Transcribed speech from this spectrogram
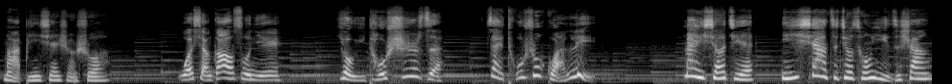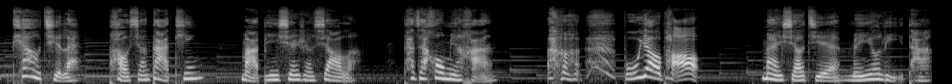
马斌先生说：“我想告诉你，有一头狮子在图书馆里。”麦小姐一下子就从椅子上跳起来，跑向大厅。马斌先生笑了，他在后面喊：“不要跑！”麦小姐没有理他。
